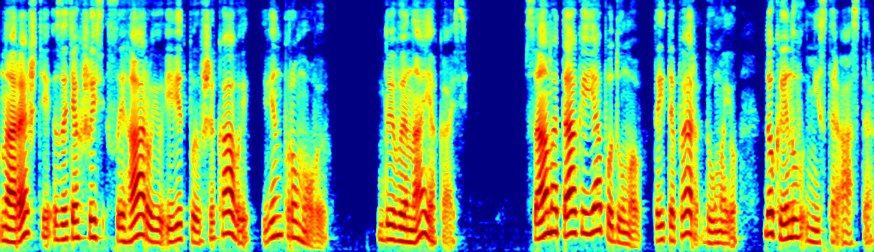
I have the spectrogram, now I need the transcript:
Нарешті, затягшись сигарою і відпивши кави, він промовив Дивина якась. Саме так і я подумав, та й тепер, думаю, докинув містер Астер.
